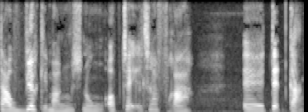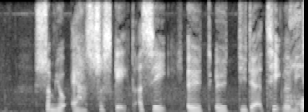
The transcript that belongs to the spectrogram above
der er jo virkelig mange sådan nogle optagelser fra øh, den gang, som jo er så skægt at se øh, øh, de der Hår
